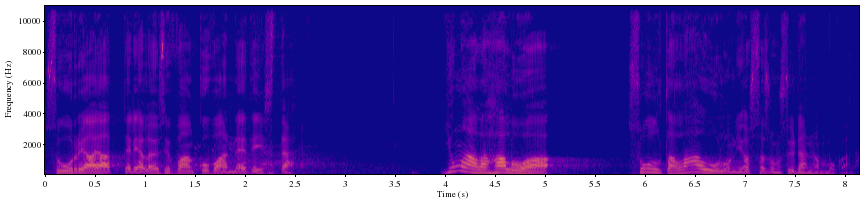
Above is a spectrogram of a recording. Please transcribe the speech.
suuri ajattelija. Löysin vaan kuvan netistä. Jumala haluaa sulta laulun, jossa sun sydän on mukana.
